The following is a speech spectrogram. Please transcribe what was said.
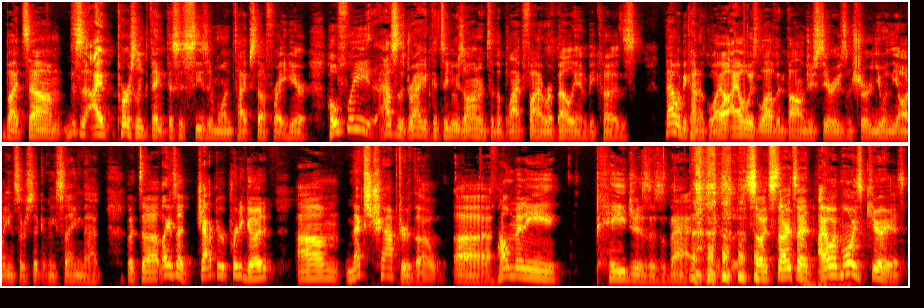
But um, this is I personally think this is season one type stuff right here. Hopefully, House of the Dragon continues on into the Blackfyre Rebellion because that would be kind of cool. I, I always love anthology series. I'm sure you and the audience are sick of me saying that. But uh, like I said, chapter pretty good. Um, next chapter though, uh, how many pages is that? so it starts at. I, I'm always curious.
